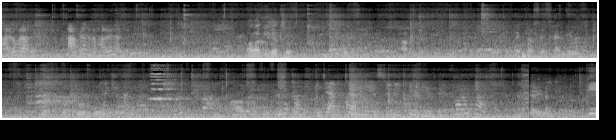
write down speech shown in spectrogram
ভালো লাগে খারাপ লাগে না? ভালোই লাগে। মামা কি খাচ্ছ? ব্রেকফাস্টে স্যান্ডউইচ তরমুজ আর জানি না কি?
